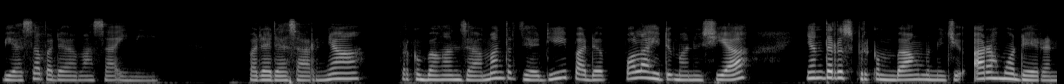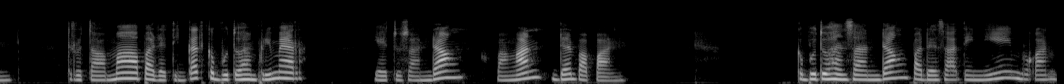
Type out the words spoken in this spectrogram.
biasa pada masa ini. Pada dasarnya, perkembangan zaman terjadi pada pola hidup manusia yang terus berkembang menuju arah modern, terutama pada tingkat kebutuhan primer, yaitu sandang, pangan, dan papan. Kebutuhan sandang pada saat ini merupakan,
